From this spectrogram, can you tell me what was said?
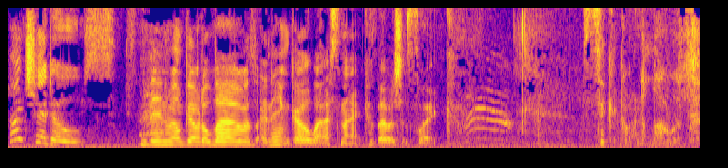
Hi Cheetos. then we'll go to Lowe's. I didn't go last night because I was just like sick of going to Lowe's.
